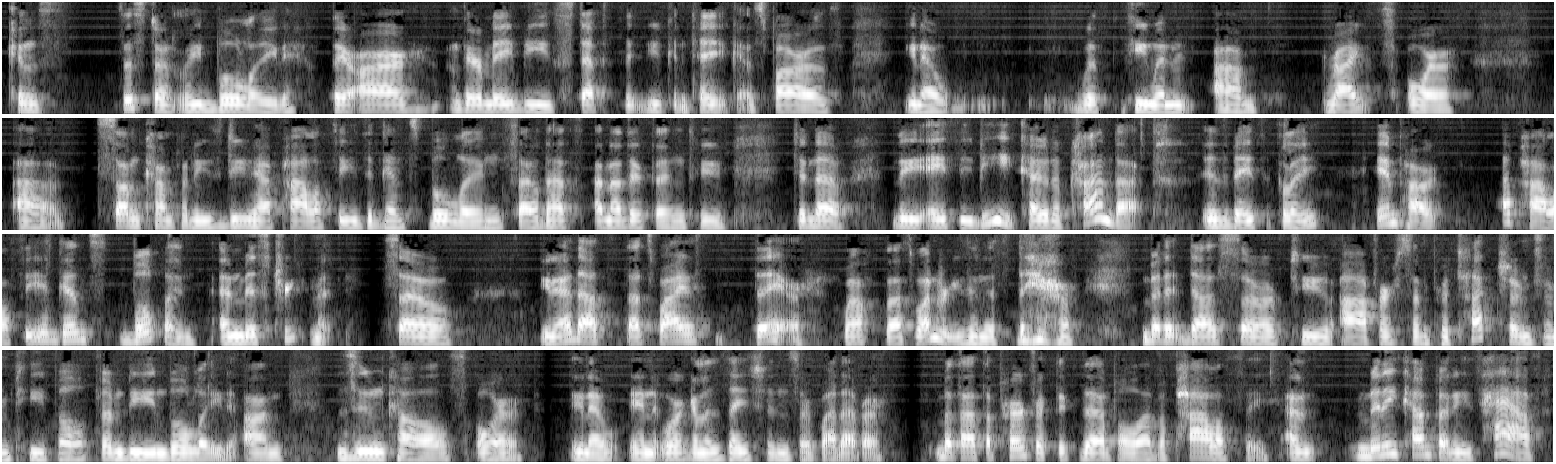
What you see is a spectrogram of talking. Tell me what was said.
consistently bullied, there are there may be steps that you can take as far as you know with human um, rights or uh, some companies do have policies against bullying, so that's another thing to to know. The ACB code of conduct is basically, in part, a policy against bullying and mistreatment. So, you know that's that's why it's there. Well, that's one reason it's there, but it does serve to offer some protection from people from being bullied on Zoom calls or you know in organizations or whatever but that's a perfect example of a policy. And many companies have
